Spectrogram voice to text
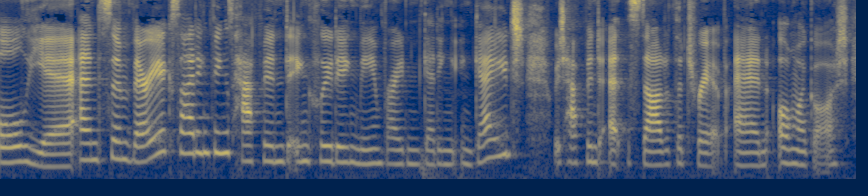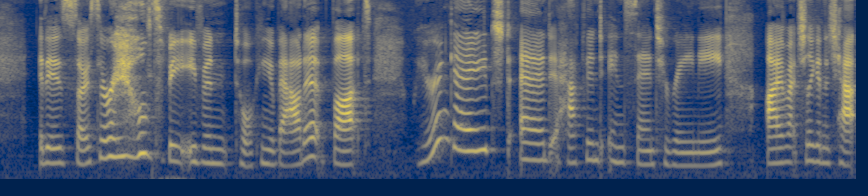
all year. And some very exciting things happened, including me and Braydon getting engaged, which happened at the start of the trip. And oh my gosh, it is so surreal to be even talking about it, but we're engaged and it happened in Santorini. I'm actually going to chat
